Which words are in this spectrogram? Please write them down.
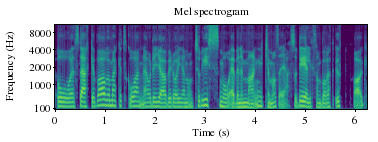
och stärka varumärket Skåne och det gör vi då genom turism och evenemang kan man säga. Så det är liksom vårt uppdrag.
